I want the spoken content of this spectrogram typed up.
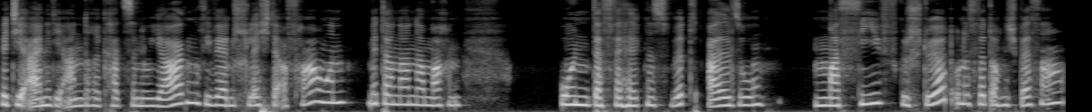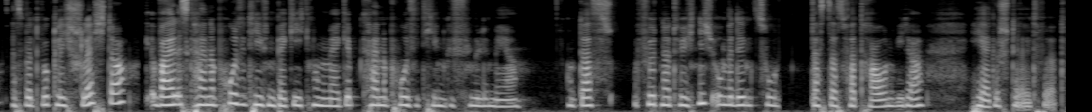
wird die eine die andere Katze nur jagen. Sie werden schlechte Erfahrungen miteinander machen und das Verhältnis wird also massiv gestört und es wird auch nicht besser. Es wird wirklich schlechter, weil es keine positiven Begegnungen mehr gibt, keine positiven Gefühle mehr. Und das führt natürlich nicht unbedingt zu, dass das Vertrauen wieder hergestellt wird.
